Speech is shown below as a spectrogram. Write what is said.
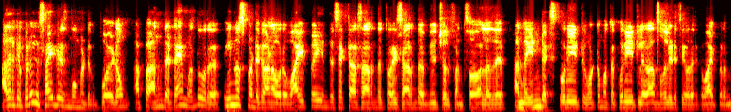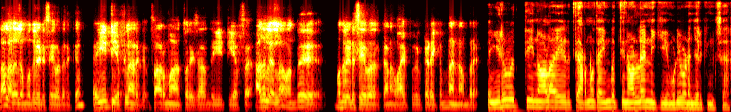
அதற்கு பிறகு சைட்வேஸ் மூவ்மெண்ட்டுக்கு போயிடும். அப்ப அந்த டைம் வந்து ஒரு இன்வெஸ்ட்மெண்ட்டுக்கான ஒரு வாய்ப்பை இந்த செக்டார் சார்ந்த துறை சார்ந்த மியூச்சுவல் ஃபண்ட்ஸோ அல்லது அந்த இண்டெக்ஸ் குறியீட்டு ஒட்டுமொத்த குறியீட்டுல ஏதாவது முதலீடு செய்வதற்கு வாய்ப்பு இருந்தால் அதுல முதலீடு செய்வதற்கு இடிஎஃப்லாம் இருக்கு. ஃபார்மா துறை சார்ந்த இடிஎஃப் அதுல எல்லாம் வந்து முதலீடு செய்வதற்கான வாய்ப்புகள் கிடைக்கும் நான் நம்புறேன். இப்ப இருபத்தி நாலாயிரத்தி அறுநூத்தி ஐம்பத்தி நாலுல இன்னைக்கு முடிவடைஞ்சிருக்குங்க சார்.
